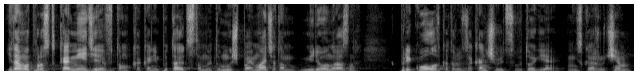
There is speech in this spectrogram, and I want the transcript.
И там вот просто комедия в том, как они пытаются там эту мышь поймать, а там миллион разных приколов, которые заканчиваются в итоге, не скажу чем.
